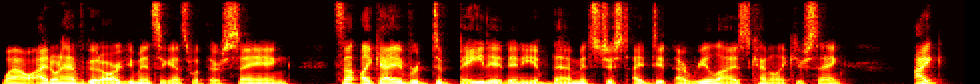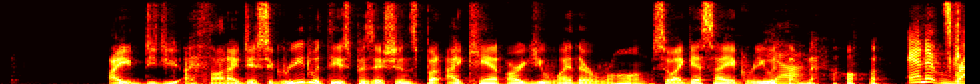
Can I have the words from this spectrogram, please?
Wow i don't have good arguments against what they're saying. It's not like i ever debated any of them. It's just i did i realized kind of like you're saying i I did you, I thought I disagreed with these positions, but I can't argue why they're wrong. So I guess I agree with them now. and it roused what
